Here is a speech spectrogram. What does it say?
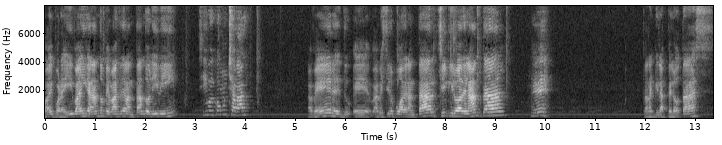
Va y por ahí, va y ganando, me vas adelantando, Libby. Sí, voy con un chaval. A ver, eh, eh, a ver si lo puedo adelantar. Chiqui lo adelanta. Eh, Están aquí las pelotas.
